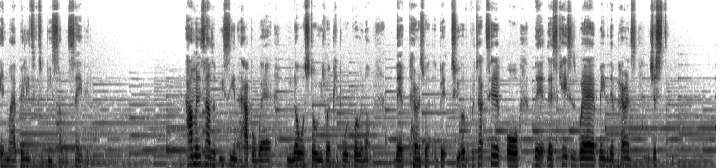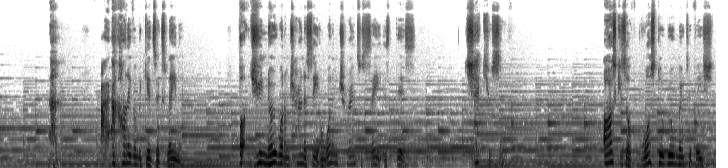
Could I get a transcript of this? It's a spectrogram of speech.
in my ability to be someone's savior. How many times have we seen it happen where we know of stories where people were growing up, their parents were a bit too overprotective, or there's cases where maybe their parents just. I, I can't even begin to explain it. But you know what I'm trying to say, and what I'm trying to say is this check yourself. Ask yourself, what's the real motivation?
